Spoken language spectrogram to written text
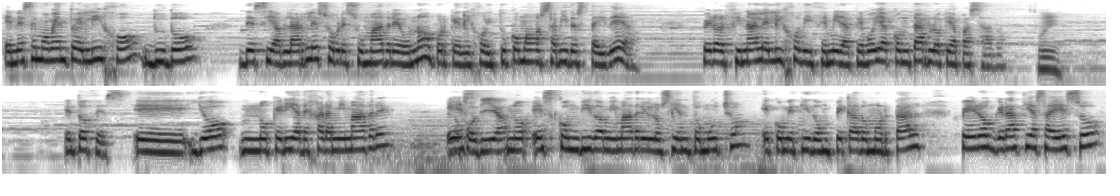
en ese momento el hijo dudó de si hablarle sobre su madre o no, porque dijo, ¿y tú cómo has sabido esta idea? pero al final el hijo dice, mira, te voy a contar lo que ha pasado. Uy. Entonces, eh, yo no quería dejar a mi madre. No es- podía. no, he escondido a mi madre, lo siento mucho. He cometido un pecado mortal, pero gracias a eso,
